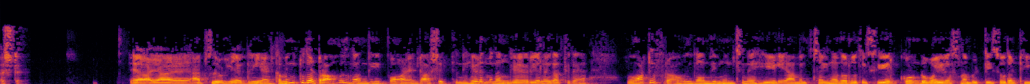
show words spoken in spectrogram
ಅಷ್ಟೇ. Yeah, agree and coming to that Rahul Gandhi point Ashit ನೀ ಹೇಳಿದ್ಮೇಲೆ ನಂಗೆ ರಿಯಲೈಸ್ ಆಗ್ತಿದೆ. ವಾಟ್ ಇಫ್ ರಾಹುಲ್ ಗಾಂಧಿ ಮುಂಚೆನೆ ಹೇಳಿ ಆಮೇಲೆ ಚೈನಾದವ್ರ ಜೊತೆ ಸೇರ್ಕೊಂಡು ವೈರಸ್ನ ಬಿಟ್ಟು so that he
